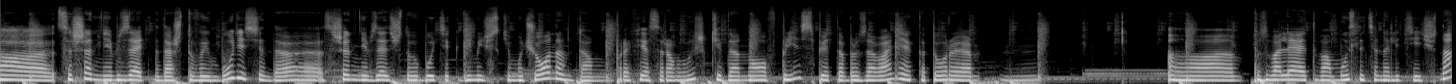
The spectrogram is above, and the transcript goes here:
А, совершенно не обязательно, да, что вы им будете, да, совершенно не обязательно, что вы будете академическим ученым, там, профессором вышки, да, но, в принципе, это образование, которое а, позволяет вам мыслить аналитично,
